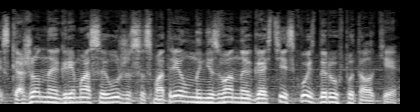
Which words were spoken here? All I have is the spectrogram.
искаженное гримасой ужаса, смотрело на незваных гостей сквозь дыру в потолке.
